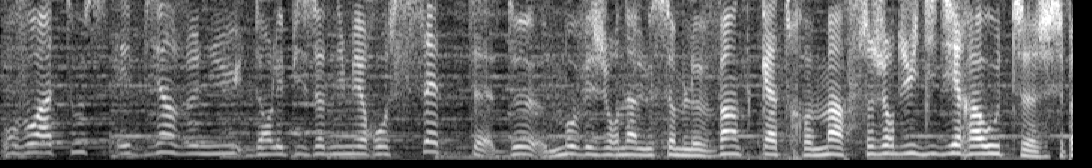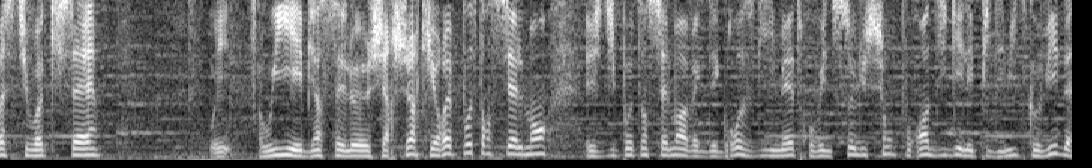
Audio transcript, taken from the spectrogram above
Bonjour à tous et bienvenue dans l'épisode numéro 7 de Mauvais Journal. Nous sommes le 24 mars. Aujourd'hui, Didier Raoult, je sais pas si tu vois qui c'est. Oui. Oui, et bien c'est le chercheur qui aurait potentiellement, et je dis potentiellement avec des grosses guillemets, trouvé une solution pour endiguer l'épidémie de Covid.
